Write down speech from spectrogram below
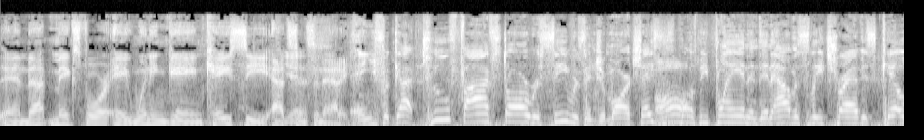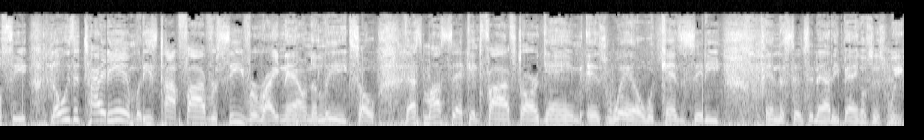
and that makes for a winning game. KC at Cincinnati. And you forgot two five star receivers, and Ja'Marr Chase is Oh. supposed to be playing, and then obviously Travis Kelce. No, he's a tight end, but he's top five receiver right now in the league. So that's my second five star game as well with Kansas City and the Cincinnati Bengals this week.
